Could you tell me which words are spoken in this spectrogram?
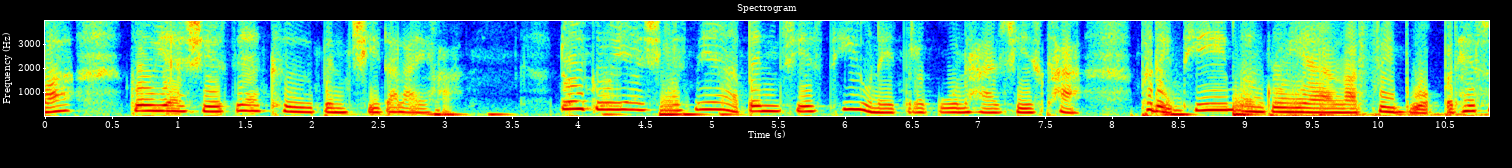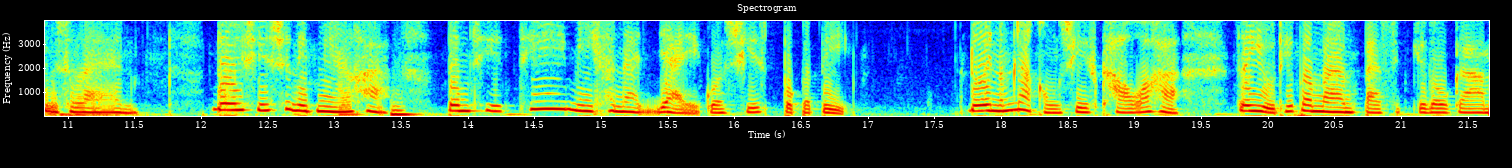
ว่า Gruyère cheese เนี่ยคือเป็นชีสอะไรค่ะ โดย Gruyère cheese เนี่ยเป็นชีสที่อยู่ในตระกูล hard cheese ค่ะ ผลิตที่เมือง Gruyères รัฐ Fribourg ประเทศสวิตเซอร์แลนด์ โดยชีสชนิดนี้ค่ะ เป็นชีสที่มีขนาดใหญ่กว่าชีสปกติ โดยน้ำหนักของชีสเขาอะค่ะ จะอยู่ที่ประมาณ 80 กิโลกรัม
